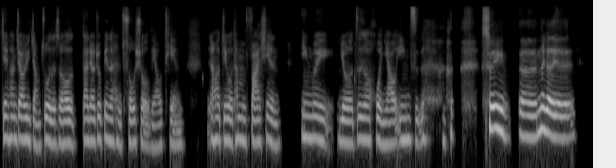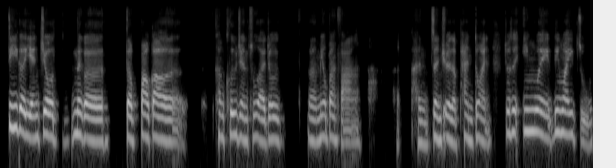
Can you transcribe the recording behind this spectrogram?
健康教育讲座的时候，大家就变得很 social 聊天。然后结果他们发现，因为有了这个混淆因子，所以呃，那个第一个研究那个的报告 conclusion 出来就呃没有办法很很正确的判断，就是因为另外一组。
